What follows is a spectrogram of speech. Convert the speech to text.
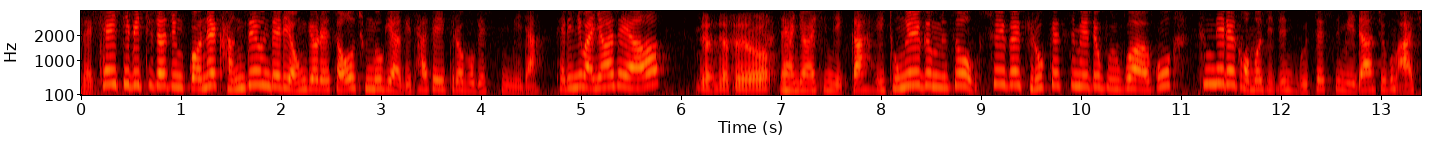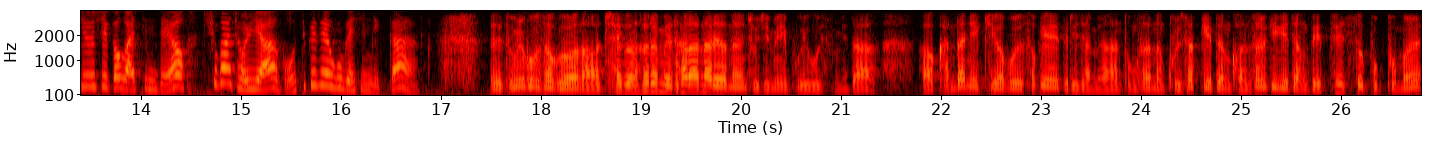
네, KTB 투자증권의 강재훈 대리 연결해서 종목 이야기 자세히 들어보겠습니다. 대리님 안녕하세요. 네, 안녕하세요. 네, 안녕하십니까. 이 동일금속 수익을 기록했음에도 불구하고 승리를 거머쥐진 못했습니다. 조금 아쉬우실 것 같은데요. 추가 전략 어떻게 세우고 계십니까? 네, 동일금속은 어, 최근 흐름이 살아나려는 조짐이 보이고 있습니다. 어, 간단히 기업을 소개해드리자면 동사는 굴삭기 등 건설기계 장비의 필수 부품을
